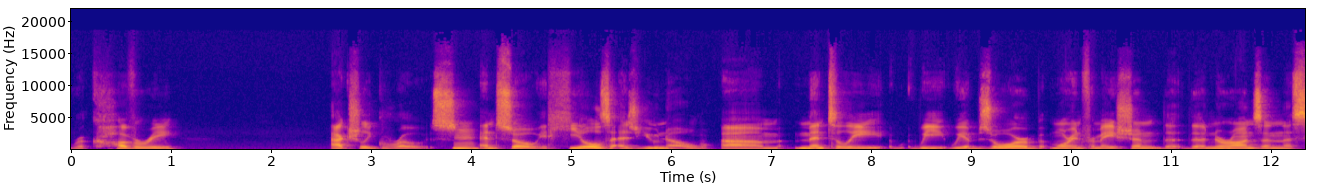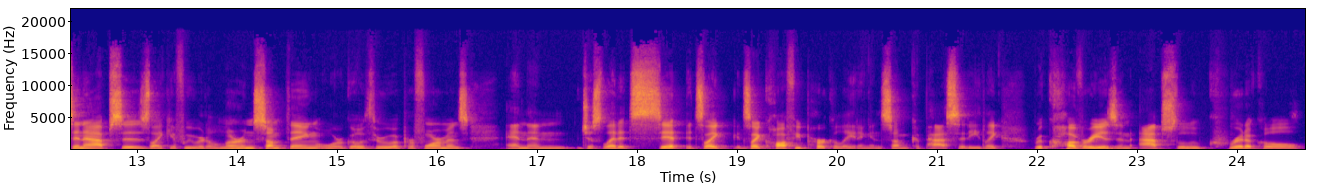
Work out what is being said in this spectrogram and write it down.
recovery actually grows. Mm. and so it heals as you know. Um, mentally we we absorb more information. The the neurons and the synapses like if we were to learn something or go through a performance and then just let it sit it's like it's like coffee percolating in some capacity. Like recovery is an absolute critical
